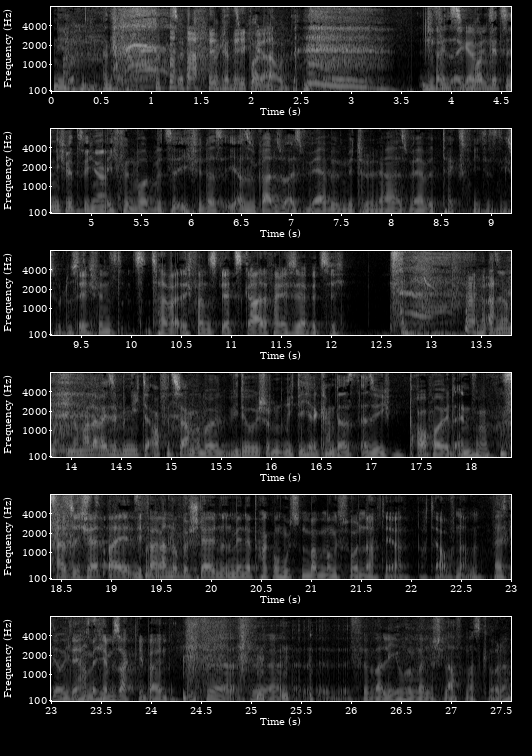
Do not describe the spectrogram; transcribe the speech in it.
Nee, doch nicht. Man kann super laut. Du Scheiß findest LKWs. Wortwitze nicht witzig, ja? Ich finde Wortwitze, ich finde das, also gerade so als Werbemittel, ja, als Werbetext finde ich das nicht so lustig. Ich finde es teilweise, ich fand es jetzt gerade fand ich sehr witzig. Also norm- normalerweise bin ich da auch für zu haben, aber wie du schon richtig erkannt hast, also ich brauche heute einfach. Also ich werde bei Lieferando bestellen und mir eine Packung Hustenbonbons holen nach der, nach der Aufnahme. Das glaube ich Die haben mich im Sack, die beiden. Und für, für, äh, für Wally holen wir eine Schlafmaske, oder?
